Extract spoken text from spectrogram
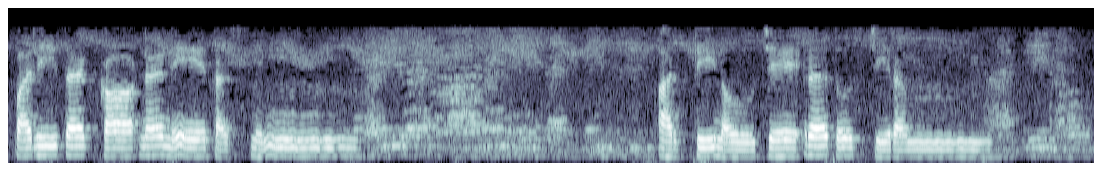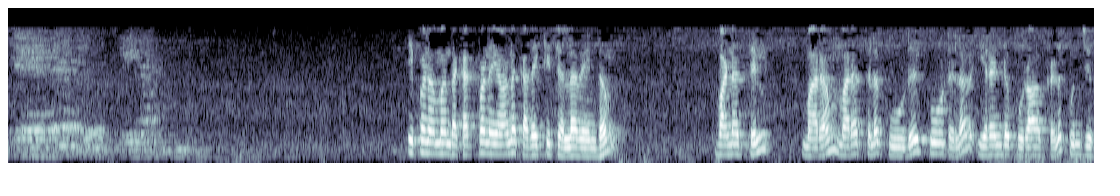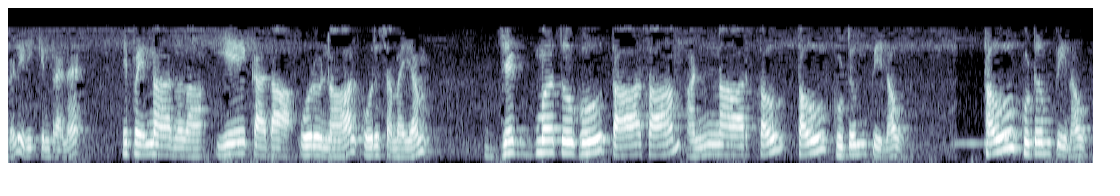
परितकानने तस्मिन् अर्तिनौ चेरतुश्चिरम् இப்ப நம்ம அந்த கற்பனையான கதைக்கு செல்ல வேண்டும் வனத்தில் மரம் மரத்துல கூடு கூடுல இரண்டு புறாக்கள் குஞ்சுகள் இருக்கின்றன. இப்ப என்ன ஆகுதான் ஏகதா ஒரு நாள் ஒரு சமயம். ஜெக்மதுகு தாசாம் அன்னார்த்தௌ தௌ குடும்பினவ் தௌ குடும்பினவ்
